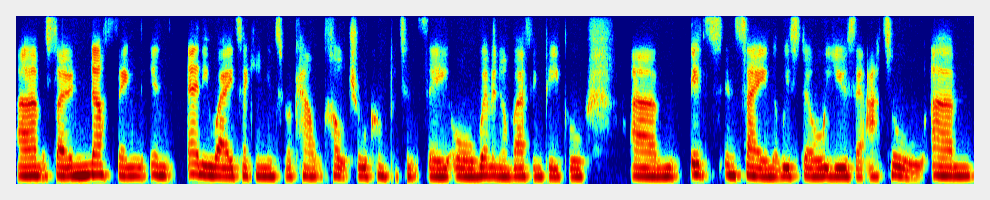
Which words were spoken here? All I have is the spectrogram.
Um, so nothing in any way taking into account cultural competency or women or birthing people. Um, it's insane that we still use it at all. Um,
